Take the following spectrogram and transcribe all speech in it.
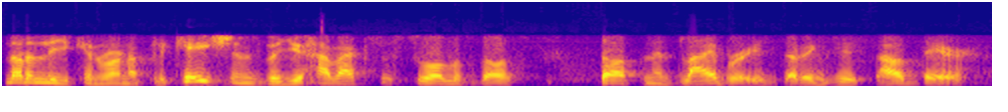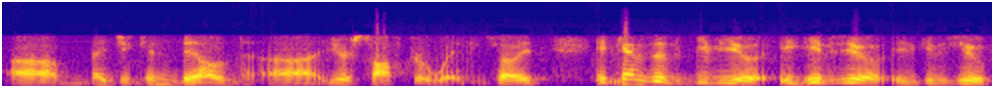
not only you can run applications, but you have access to all of those .NET libraries that exist out there uh, that you can build uh, your software with. So it it kind of give you it gives you it gives you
